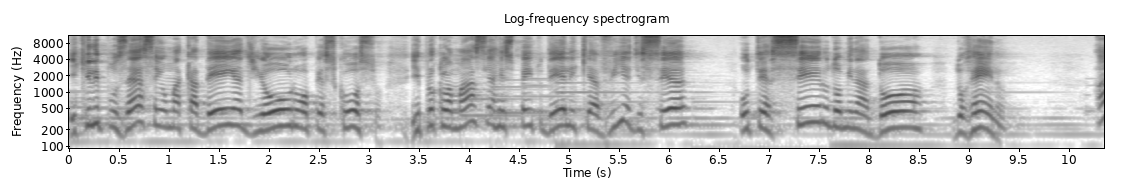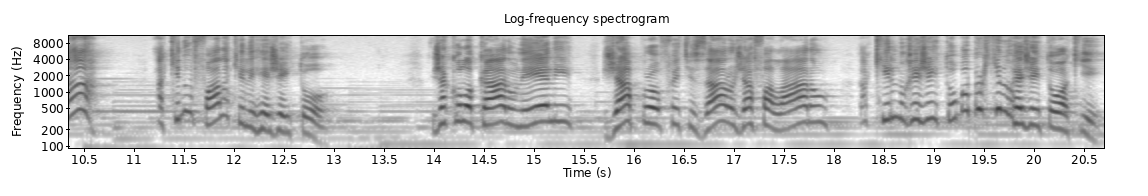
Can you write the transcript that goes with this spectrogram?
e que lhe pusessem uma cadeia de ouro ao pescoço e proclamassem a respeito dele que havia de ser o terceiro dominador do reino. Ah, aqui não fala que ele rejeitou. Já colocaram nele, já profetizaram, já falaram. Aqui ele não rejeitou. Mas por que não rejeitou aqui?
